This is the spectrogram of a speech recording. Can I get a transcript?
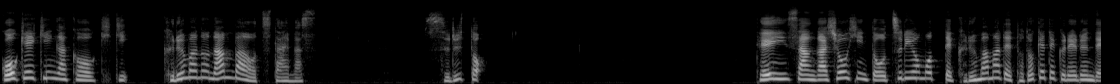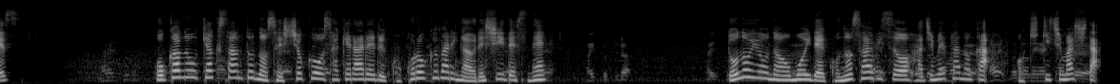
合計金額を聞き車のナンバーを伝えます。すると店員さんが商品とお釣りを持って車まで届けてくれるんです。他のお客さんとの接触を避けられる心配りが嬉しいですね。どのような思いでこのサービスを始めたのかお聞きしました。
